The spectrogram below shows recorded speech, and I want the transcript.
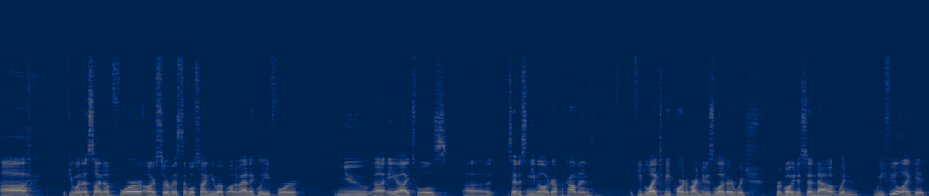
Uh, if you want to sign up for our service that will sign you up automatically for new uh, AI tools, uh, send us an email or drop a comment. If you'd like to be part of our newsletter, which we're going to send out when we feel like it,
